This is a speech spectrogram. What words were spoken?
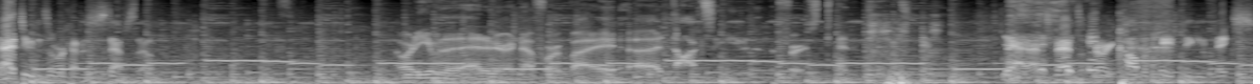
that dude needs to work on his steps, though. I already given the editor enough work by uh, doxing you within the first 10 minutes. Yeah, that's, that's a very complicated thing to fix.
